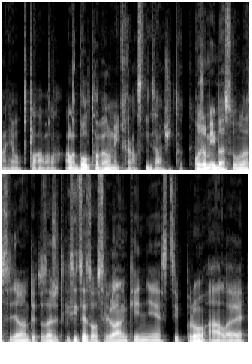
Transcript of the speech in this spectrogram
a neodplávala. Ale bol to veľmi krásny zážitok. Môžem iba súhlasiť, ja tieto zážitky síce zo Sri Lanky, nie z Cypru, ale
